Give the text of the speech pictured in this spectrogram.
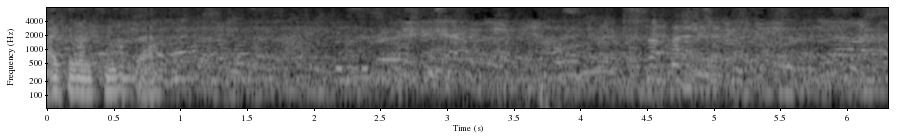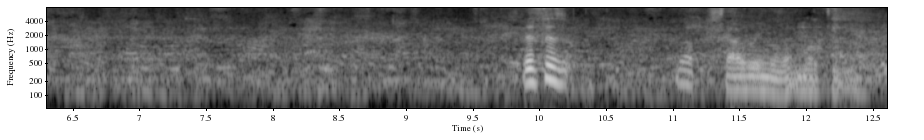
I can repeat back. This is. Whoops! I'll ring one more time.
